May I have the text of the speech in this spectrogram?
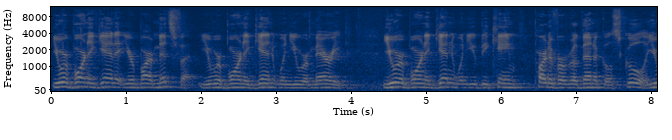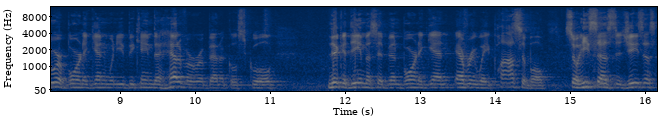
You were born again at your bar mitzvah. You were born again when you were married. You were born again when you became part of a rabbinical school. You were born again when you became the head of a rabbinical school. Nicodemus had been born again every way possible. So he says to Jesus,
